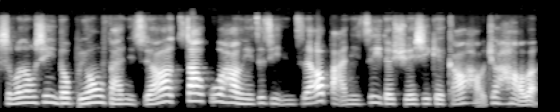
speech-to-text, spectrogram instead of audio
什么东西你都不用烦，你只要照顾好你自己，你只要把你自己的学习给搞好就好了。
